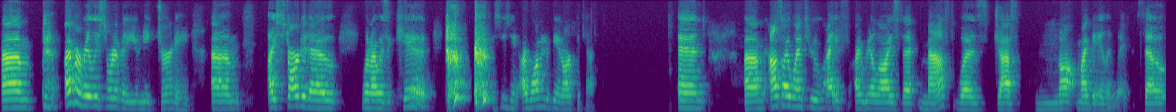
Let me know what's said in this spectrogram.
Um, I have a really sort of a unique journey. Um, I started out when I was a kid. excuse me. I wanted to be an architect, and um, as I went through life, I realized that math was just not my bailiwick. So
